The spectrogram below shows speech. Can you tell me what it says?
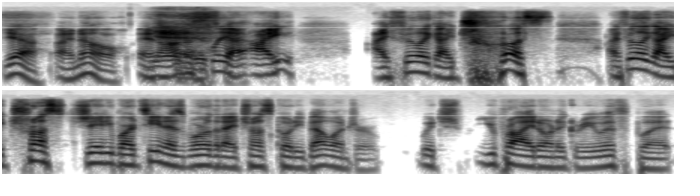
Yeah, I know. And Yeah, honestly, I, I I feel like I trust I feel like I trust JD Martinez more than I trust Cody Bellinger, which you probably don't agree with, but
